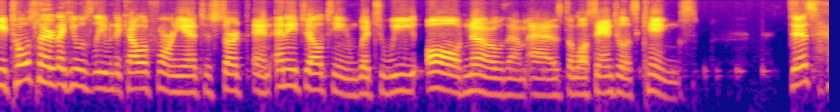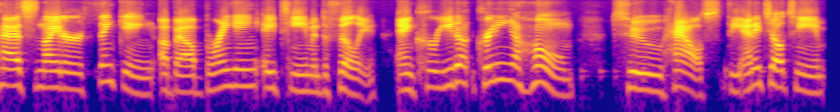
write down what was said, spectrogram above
He told Snider that he was leaving to California to start an NHL team, which we all know them as the Los Angeles Kings. This has Snider thinking about bringing a team into Philly and create a, creating a home to house the NHL team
